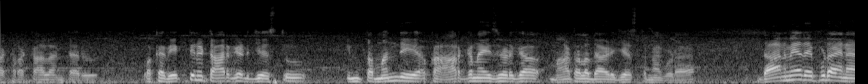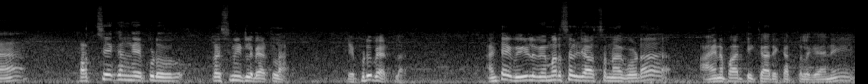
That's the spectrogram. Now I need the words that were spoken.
రకరకాలు అంటారు. ఒక వ్యక్తిని టార్గెట్ చేస్తూ ఇంతమంది ఒక ఆర్గనైజ్డ్గా మాటల దాడి చేస్తున్నా కూడా దాని మీద ఎప్పుడు ఆయన ప్రత్యేకంగా ఎప్పుడు ప్రెస్ మీట్లు పెట్టలా? ఎప్పుడు పెట్టలా? అంటే వీళ్ళు విమర్శలు చేస్తున్నా కూడా ఆయన పార్టీ కార్యకర్తలు కానీ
